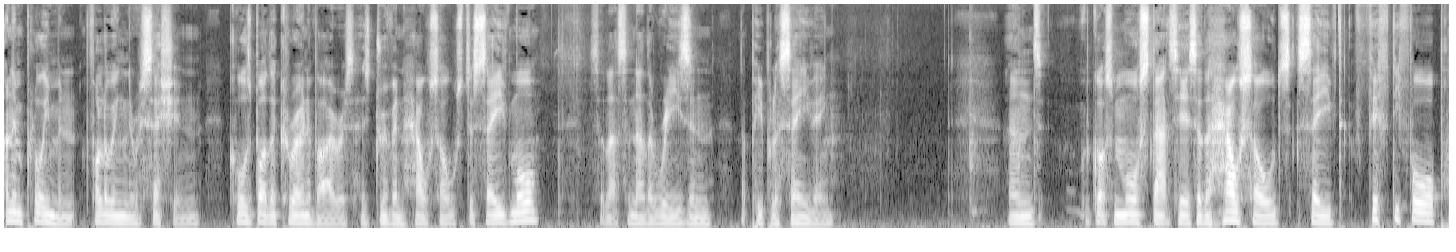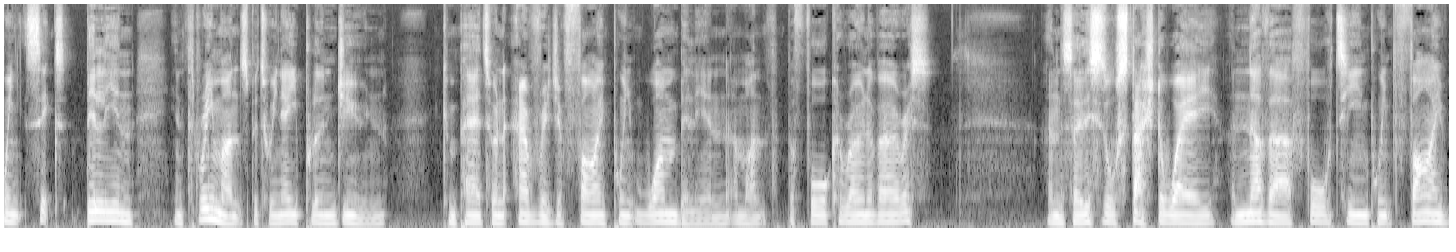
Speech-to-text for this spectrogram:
unemployment following the recession caused by the coronavirus has driven households to save more. So, that's another reason that people are saving. And we've got some more stats here. So, the households saved 54.6 billion in three months between April and June, compared to an average of 5.1 billion a month before coronavirus. And so this is all stashed away another 14.5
